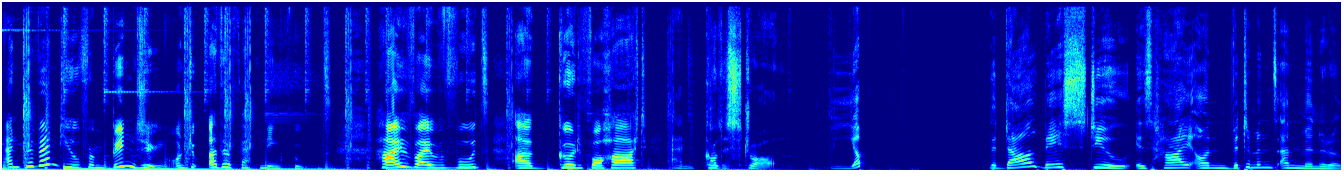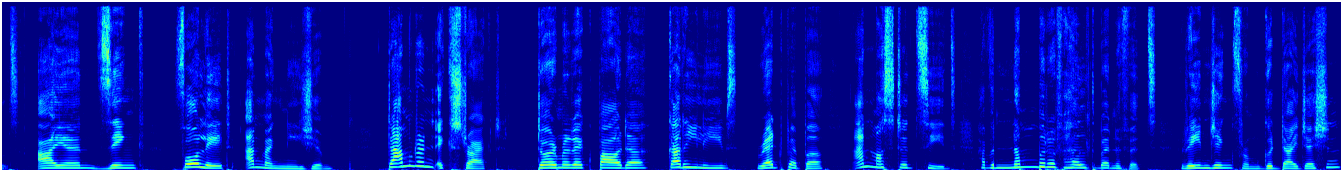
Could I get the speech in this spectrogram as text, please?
and prevent you from binging onto other fattening foods. High fiber foods are good for heart and cholesterol. Yup. The dal based stew is high on vitamins and minerals, iron, zinc, folate, and magnesium. Tamarind extract, turmeric powder, curry leaves, red pepper, and mustard seeds have a number of health benefits ranging from good digestion,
